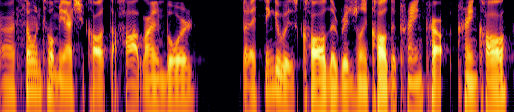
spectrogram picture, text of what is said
Uh, someone told me I should call it the Hotline board but I think it was called originally called the Crank Crank Call,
